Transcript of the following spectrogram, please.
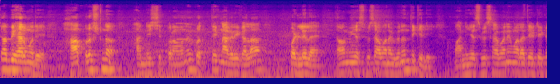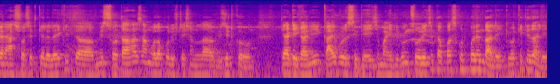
का बिहारमध्ये? आहे? हा प्रश्न हा निश्चितप्रमाणे प्रत्येक नागरिकाला पडलेला आहे. त्यामुळे मी एस पी साहेबांना विनंती केली. आणि एस पी साहेबांनी मला त्या ठिकाणी आश्वासित केलेलं आहे की मी स्वतः सांगोला पोलीस स्टेशनला व्हिजिट करून त्या ठिकाणी काय परिस्थिती आहे याची माहिती घेऊन चोरीची तपास कुठपर्यंत आले किंवा किती झाले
